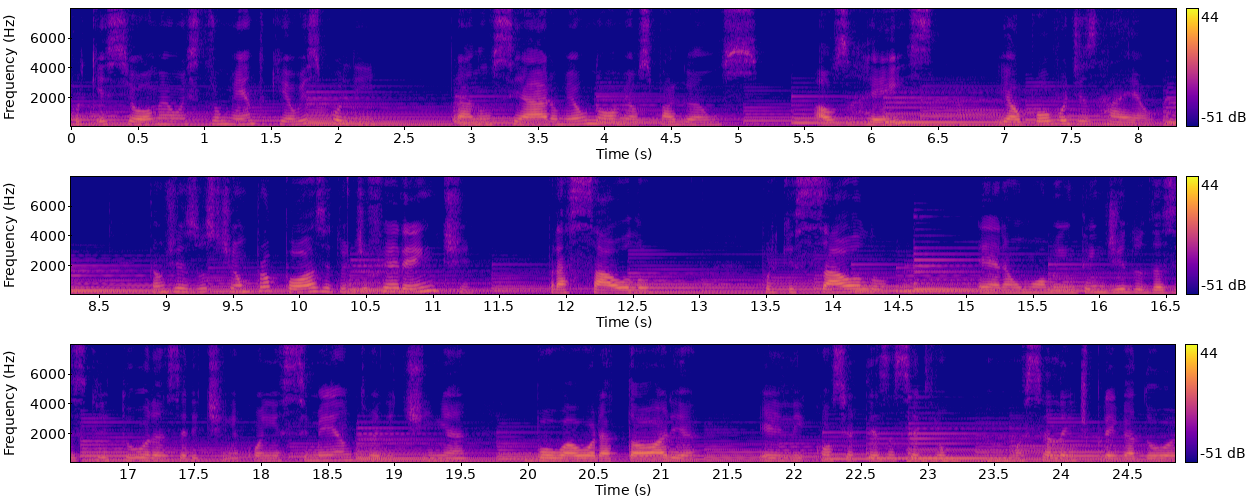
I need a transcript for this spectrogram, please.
porque esse homem é um instrumento que eu escolhi para anunciar o meu nome aos pagãos aos reis e ao povo de Israel. Então Jesus tinha um propósito diferente para Saulo, porque Saulo era um homem entendido das Escrituras, ele tinha conhecimento, ele tinha boa oratória, ele com certeza seria um, um excelente pregador,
